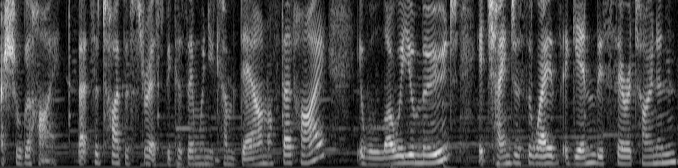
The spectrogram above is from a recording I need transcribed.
a sugar high. That's a type of stress because then when you come down off that high, it will lower your mood. It changes the way, again, this serotonin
